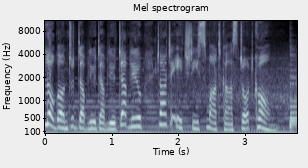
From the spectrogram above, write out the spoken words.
log on to W W W dot H D smart cast dot com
